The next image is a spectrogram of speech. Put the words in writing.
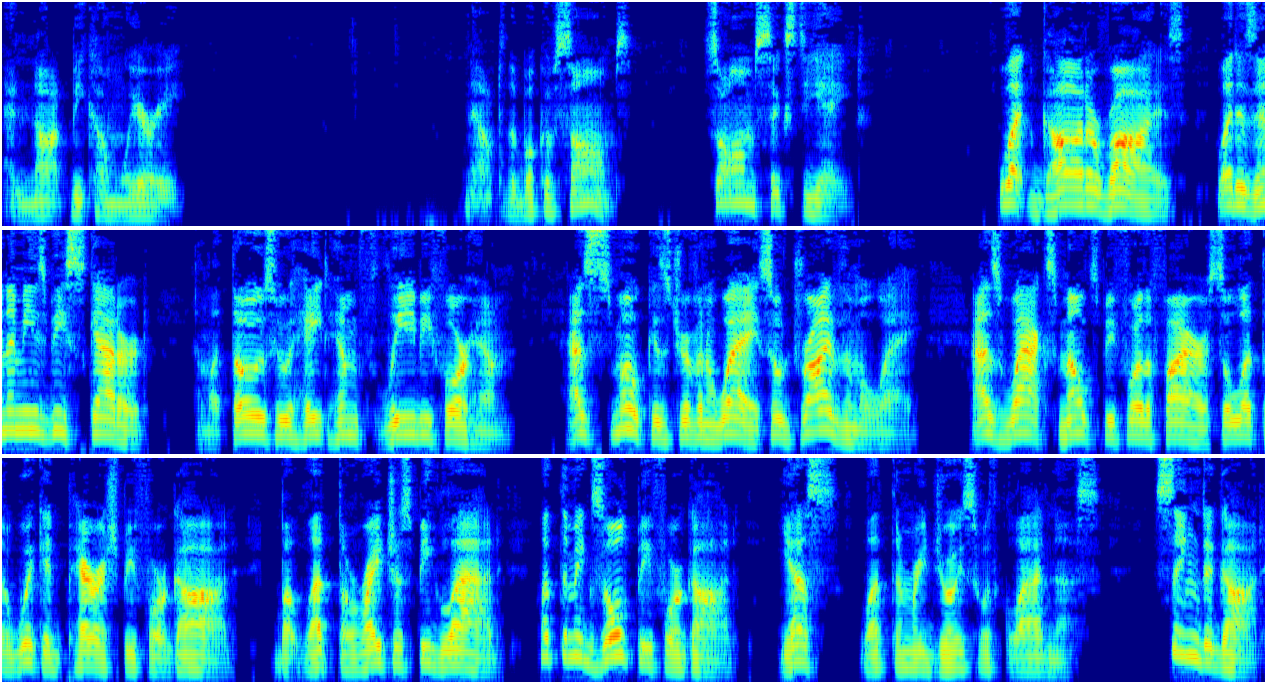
and not become weary. Now to the book of Psalms. Psalm 68. Let God arise, let his enemies be scattered, and let those who hate him flee before him. As smoke is driven away, so drive them away. As wax melts before the fire, so let the wicked perish before God. But let the righteous be glad, let them exult before God. Yes, let them rejoice with gladness. Sing to God,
